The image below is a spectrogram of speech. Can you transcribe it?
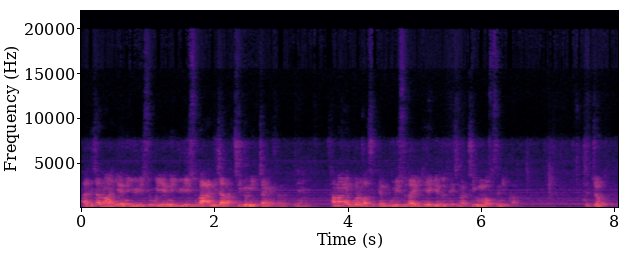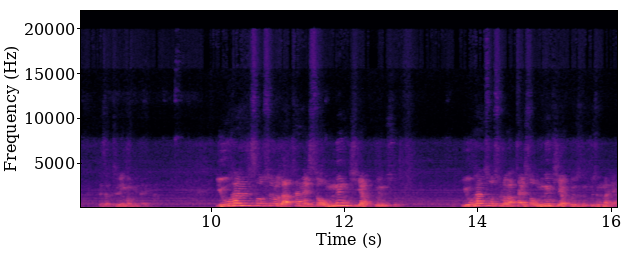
아니잖아. 얘는 유리수고 얘는 유리수가 아니잖아. 지금 입장에서는. 네. 3학년 걸로 봤을 땐 무리수다 이렇게 얘기해도 되지만 지금은 없으니까. 됐죠? 그래서 틀린 겁니다. 유한소수로 나타낼 수 없는 기약분수. 유한소수로 나타낼 수 없는 기약분수는 무슨 말이야?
